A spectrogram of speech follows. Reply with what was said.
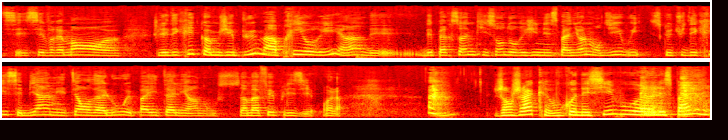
c'est vraiment je l'ai décrite comme j'ai pu, mais a priori, hein, des, personnes qui sont d'origine espagnole m'ont dit oui, ce que tu décris, c'est bien un été andalou et pas italien. Donc ça m'a fait plaisir. Voilà. Jean-Jacques, vous connaissiez, vous, euh, l'Espagne?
